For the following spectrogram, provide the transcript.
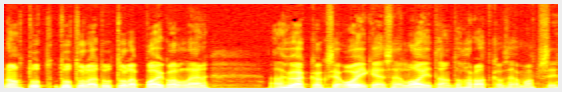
no tut, tutulle tutulle paikalleen hyökkäyksen oikeaan laitaan tuohon ratkaiseen matsiin.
